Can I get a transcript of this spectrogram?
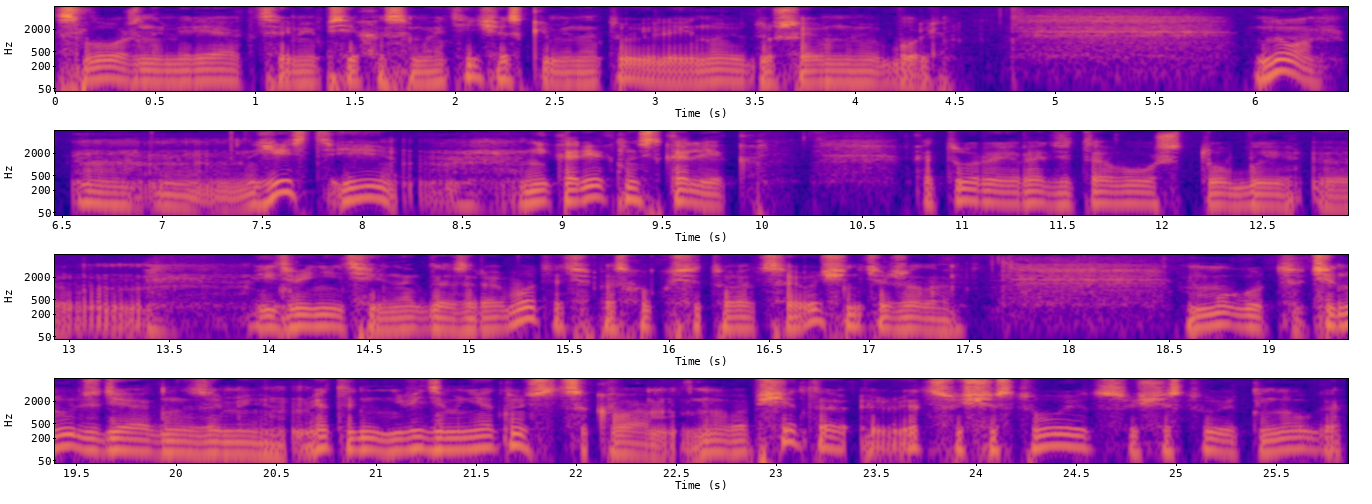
сложными реакциями психосоматическими на ту или иную душевную боль. Но есть и некорректность коллег, которые ради того, чтобы, э, извините, иногда заработать, поскольку ситуация очень тяжела, могут тянуть с диагнозами. Это, видимо, не относится к вам. Но вообще-то это существует, существует много,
